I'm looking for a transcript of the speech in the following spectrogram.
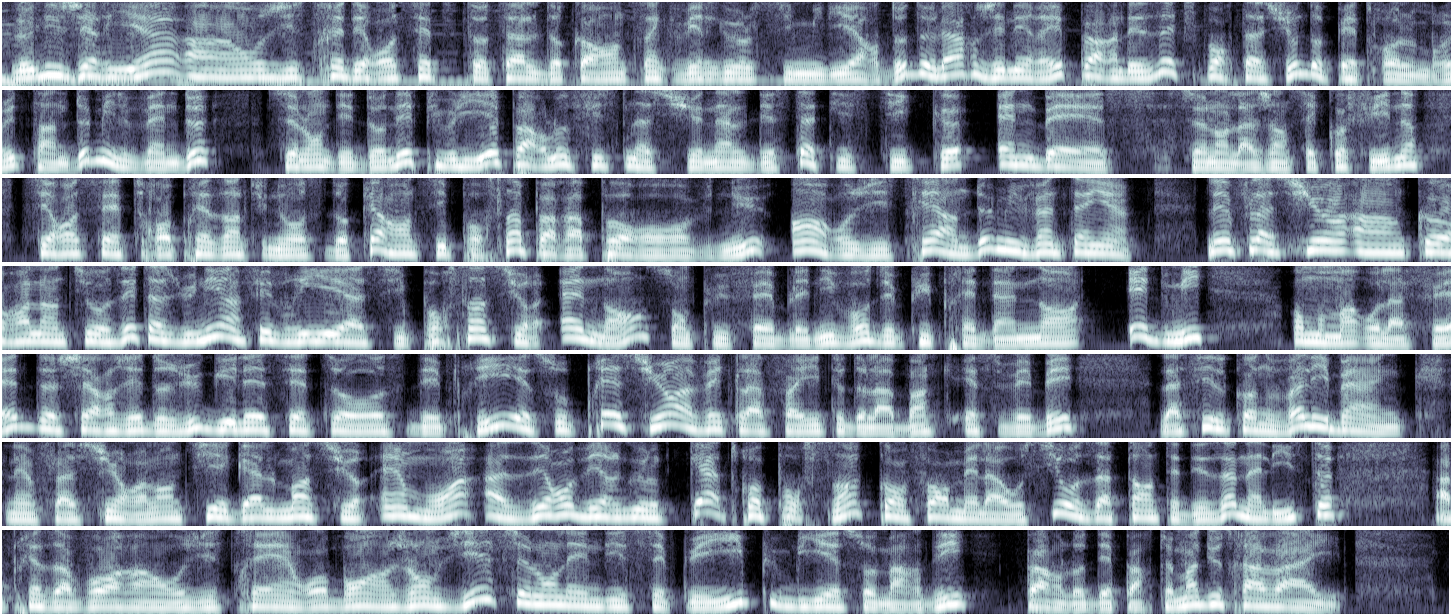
Le Nigeria a enregistré des recettes totales de 45,6 milliards de dollars générées par les exportations de pétrole brut en 2022, selon des données publiées par l'Office national des statistiques NBS. Selon l'agence Ecofin, ces recettes représentent une hausse de 46% par rapport aux revenus enregistrés en 2021. L'inflation a encore ralenti aux États-Unis en février à 6% sur un an, son plus faible niveau depuis près d'un an et demi au moment où la Fed, chargée de juguler cette hausse des prix, est sous pression avec la faillite de la banque SVB, la Silicon Valley Bank. L'inflation ralentit également sur un mois à 0,4%, conforme là aussi aux attentes des analystes, après avoir enregistré un rebond en janvier selon l'indice CPI publié ce mardi par le département du travail.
